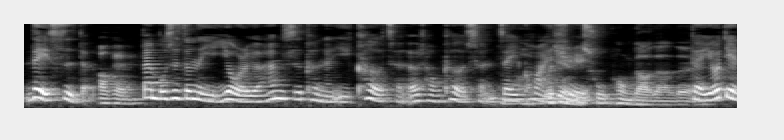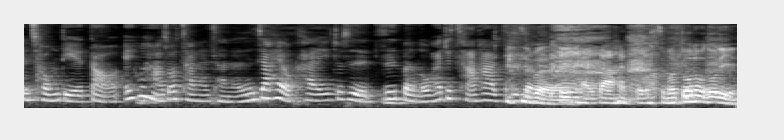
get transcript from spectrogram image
类似的，OK，但不是真的以幼儿园，他们是可能以课程、儿童课程这一块去触碰到的，对，对，有点重叠到。哎，会好像说，惨了惨了，人家还有开就是资本额，我还去查他的资本额，比你还大，怎么多那么多零？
